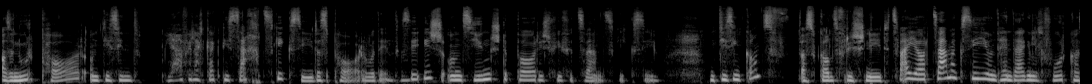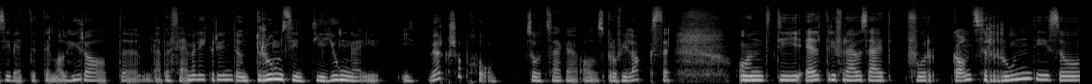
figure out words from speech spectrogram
Also nur Paar. Und die sind ja, vielleicht gegen die 60 gewesen, das Paar, das dort mhm. war. Und das jüngste Paar war 25. Gewesen. Und die sind ganz, also ganz frisch nicht, zwei Jahre zusammen gewesen und haben eigentlich vor, sie wollten mal heiraten und eben Family gründen. Und darum sind die Jungen in, in den Workshop gekommen. sozusagen als Prophylaxe. Und die ältere Frau sagt vor ganzer Runde so,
